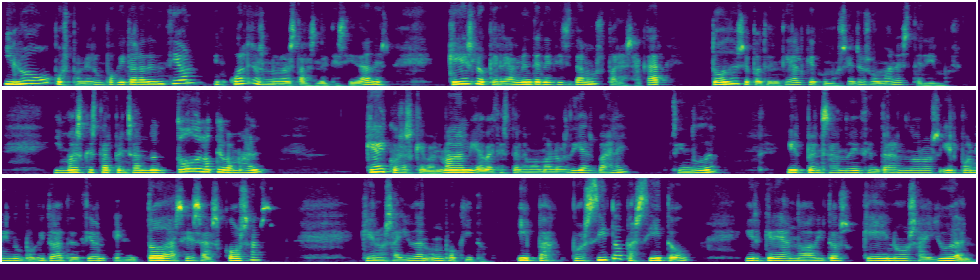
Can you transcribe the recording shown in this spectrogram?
Y luego, pues poner un poquito la atención en cuáles son nuestras necesidades, qué es lo que realmente necesitamos para sacar todo ese potencial que como seres humanos tenemos. Y más que estar pensando en todo lo que va mal, que hay cosas que van mal y a veces tenemos malos días, ¿vale? Sin duda. Ir pensando y centrándonos, ir poniendo un poquito de atención en todas esas cosas que nos ayudan un poquito. Y pasito a pasito ir creando hábitos que nos ayudan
